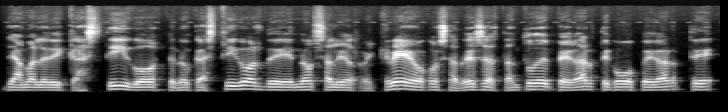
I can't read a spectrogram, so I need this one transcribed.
llámale de castigos, pero castigos de no salir al recreo, cosas de esas, tanto de pegarte como pegarte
